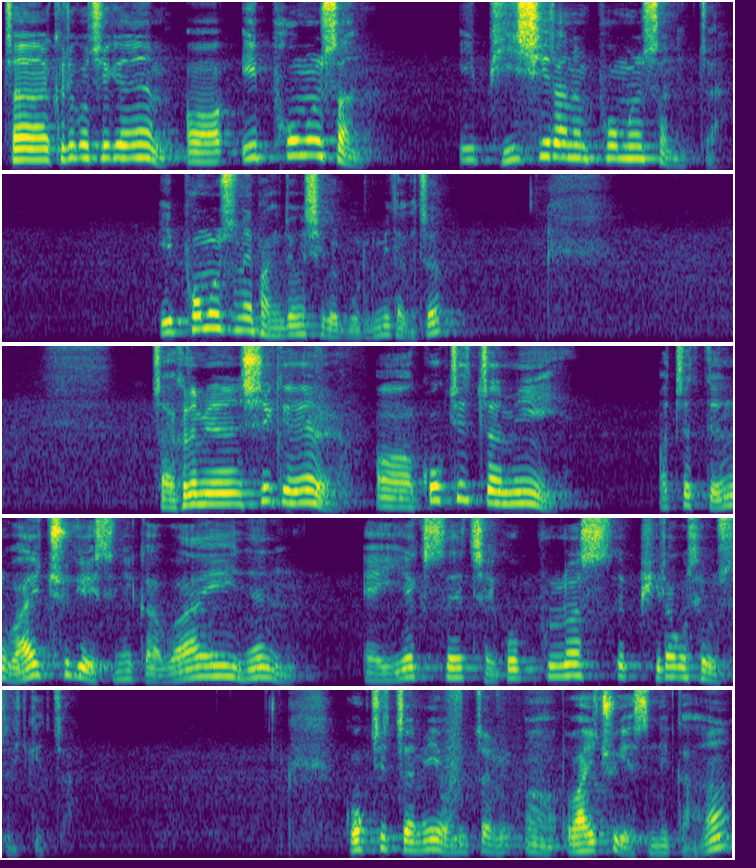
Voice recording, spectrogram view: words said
자, 그리고 지금 어, 이 포물선, 이 BC라는 포물선 있죠. 이 포물선의 방정식을 모릅니다. 그죠? 자, 그러면 식을 어, 꼭지점이 어쨌든 y축에 있으니까 y는 ax 제곱 플러스 b라고 세울 수 있겠죠. 꼭지점이 원점 어, y축에 있으니까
